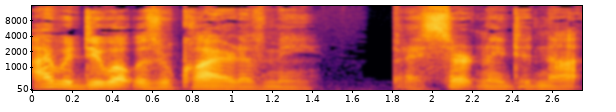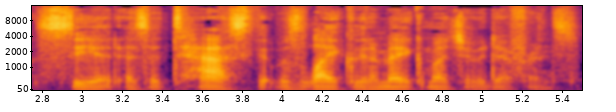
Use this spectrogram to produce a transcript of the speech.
I would do what was required of me but I certainly did not see it as a task that was likely to make much of a difference.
